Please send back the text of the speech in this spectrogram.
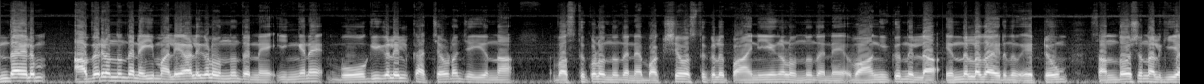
എന്തായാലും അവരൊന്നും തന്നെ ഈ മലയാളികളൊന്നും തന്നെ ഇങ്ങനെ ബോഗികളിൽ കച്ചവടം ചെയ്യുന്ന വസ്തുക്കളൊന്നും തന്നെ ഭക്ഷ്യവസ്തുക്കൾ പാനീയങ്ങളൊന്നും തന്നെ വാങ്ങിക്കുന്നില്ല എന്നുള്ളതായിരുന്നു ഏറ്റവും സന്തോഷം നൽകിയ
